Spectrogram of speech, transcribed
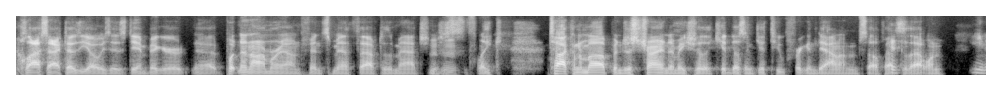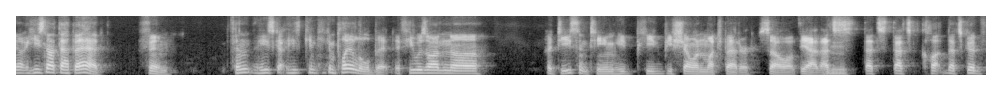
class act as he always is. Dan Biggar uh, putting an arm around Fin Smith after the match and Mhm. just like talking him up and just trying to make sure the kid doesn't get too friggin' down on himself after that one. you know, he's not that bad. Fin, Fin, he's got he's can he can play a little bit. If he was on uh, a decent team, he'd he'd be showing much better. So yeah, that's that's that's cl- that's good.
